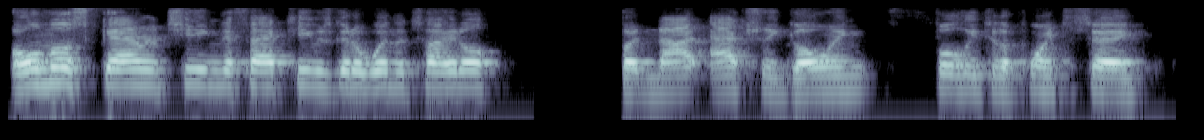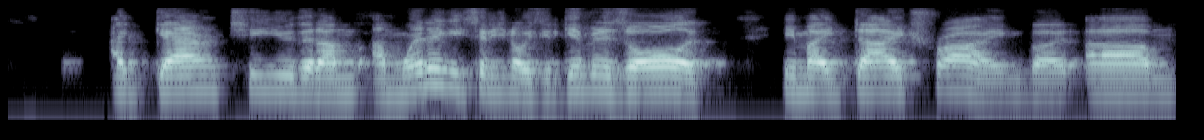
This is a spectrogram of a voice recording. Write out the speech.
almost guaranteeing the fact he was going to win the title, but not actually going fully to the point of saying, "I guarantee you that I'm I'm winning." He said, you know, he's to give it his all, and he might die trying. But um,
